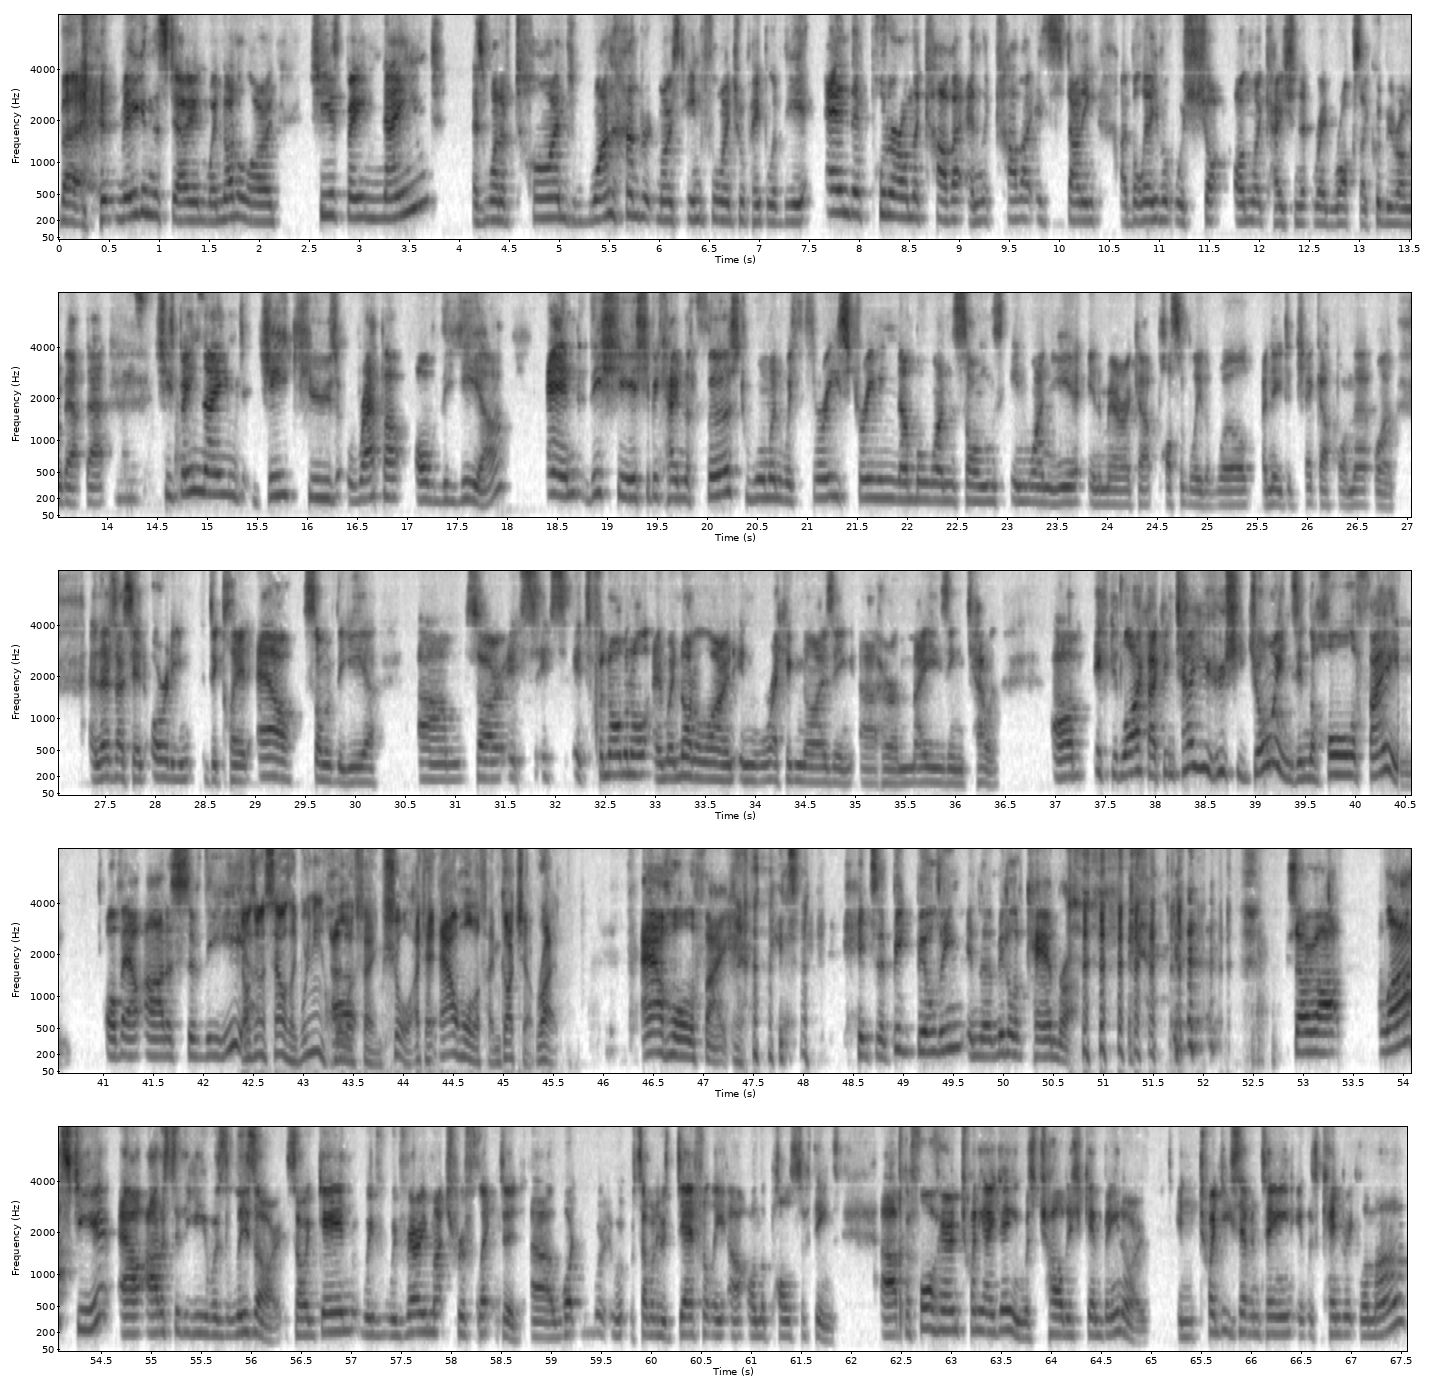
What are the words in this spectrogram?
but Megan Thee Stallion, we're not alone. She has been named as one of Time's 100 most influential people of the year, and they've put her on the cover, and the cover is stunning. I believe it was shot on location at Red Rocks. I could be wrong about that. Amazing. She's been named GQ's Rapper of the Year. And this year, she became the first woman with three streaming number one songs in one year in America, possibly the world. I need to check up on that one. And as I said, already declared our song of the year. Um, so it's it's it's phenomenal, and we're not alone in recognizing uh, her amazing talent. Um, if you'd like, I can tell you who she joins in the Hall of Fame of our artists of the year. I was going to say, I was like, what do you mean Hall Uh, of Fame? Sure. Okay, our Hall of Fame. Gotcha. Right. our Hall of Fame. it's it's a big building in the middle of Canberra. so uh, last year, our artist of the year was Lizzo. So again, we've we've very much reflected uh, what, someone who's definitely uh, on the pulse of things. Uh, before her in 2018 was Childish Gambino. In 2017, it was Kendrick Lamar.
